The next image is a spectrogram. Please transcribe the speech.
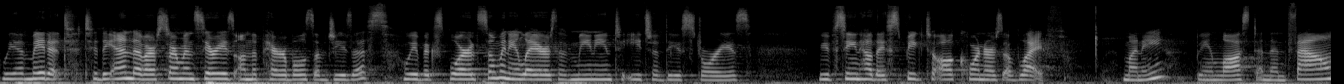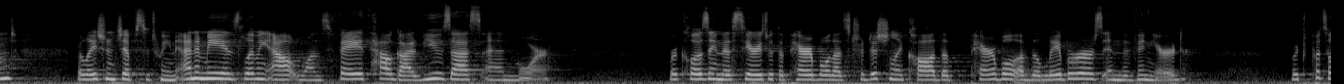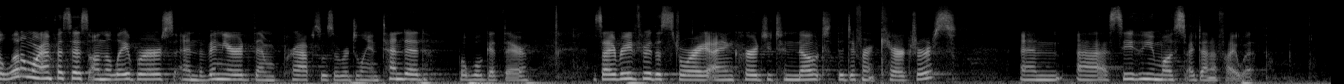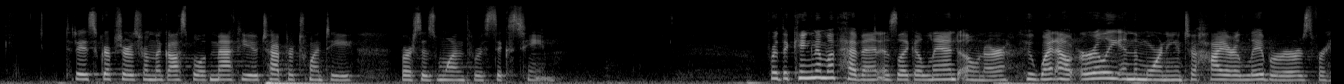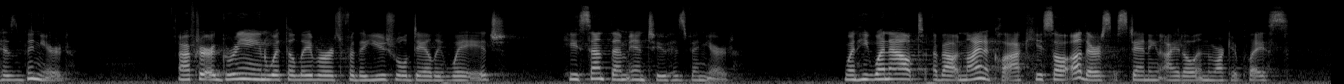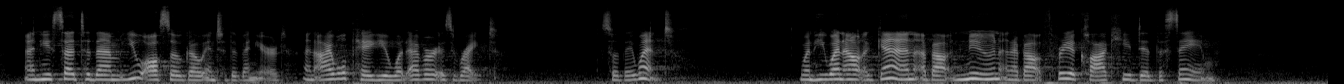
We have made it to the end of our sermon series on the parables of Jesus. We've explored so many layers of meaning to each of these stories. We've seen how they speak to all corners of life money, being lost and then found, relationships between enemies, living out one's faith, how God views us, and more. We're closing this series with a parable that's traditionally called the parable of the laborers in the vineyard which puts a little more emphasis on the laborers and the vineyard than perhaps was originally intended, but we'll get there. As I read through the story, I encourage you to note the different characters and uh, see who you most identify with. Today's scripture is from the Gospel of Matthew, chapter 20, verses 1 through 16. For the kingdom of heaven is like a landowner who went out early in the morning to hire laborers for his vineyard. After agreeing with the laborers for the usual daily wage, he sent them into his vineyard. When he went out about nine o'clock, he saw others standing idle in the marketplace. And he said to them, You also go into the vineyard, and I will pay you whatever is right. So they went. When he went out again about noon and about three o'clock, he did the same.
